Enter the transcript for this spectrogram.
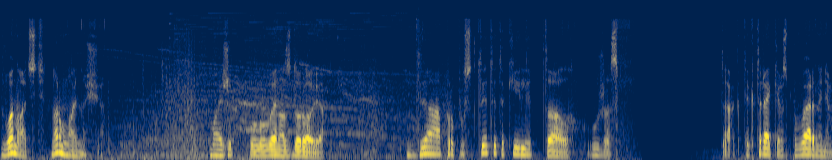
12. Нормально ще. Майже половина здоров'я. Да, пропустити такий літал. Ужас. Так, тектрекер з поверненням.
